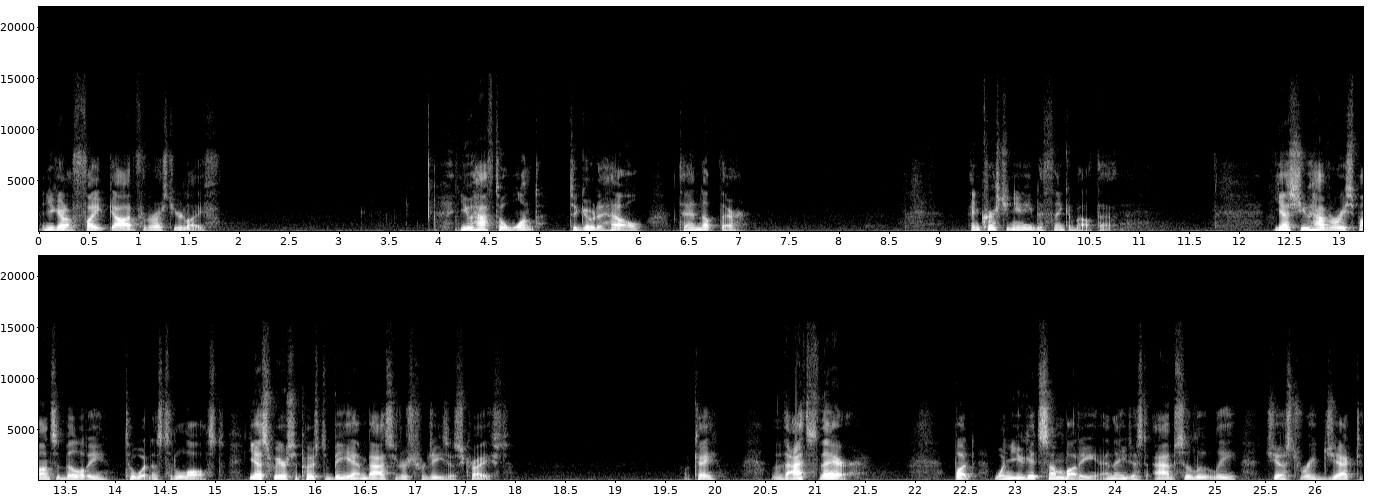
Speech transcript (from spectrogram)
And you got to fight God for the rest of your life. You have to want to go to hell to end up there. And Christian, you need to think about that. Yes, you have a responsibility to witness to the lost. Yes, we are supposed to be ambassadors for Jesus Christ. Okay? That's there. But when you get somebody and they just absolutely just reject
